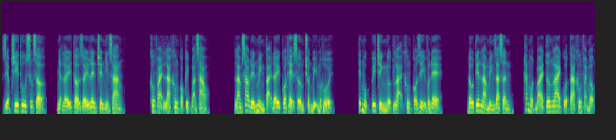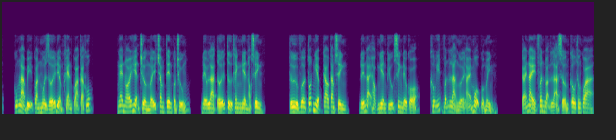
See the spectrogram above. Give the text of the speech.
Diệp chi thu xứng sở nhận lấy tờ giấy lên trên nhìn sang. Không phải là không có kịch bản sao? Làm sao đến mình tại đây có thể sớm chuẩn bị một hồi? Tiết mục quy trình ngược lại không có gì vấn đề. Đầu tiên là mình ra sân, hát một bài tương lai của ta không phải mộng, cũng là bị quan môi giới điểm khen qua ca khúc. Nghe nói hiện trường mấy trăm tên quần chúng, đều là tới từ thanh niên học sinh. Từ vừa tốt nghiệp cao tam sinh, đến đại học nghiên cứu sinh đều có, không ít vẫn là người hái mộ của mình. Cái này phân đoạn là sớm câu thông qua,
